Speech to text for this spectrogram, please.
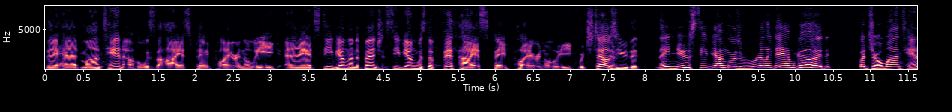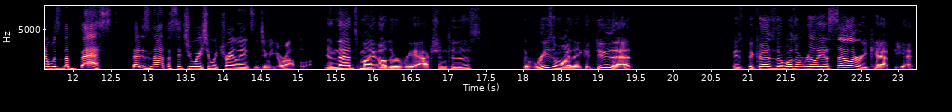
they had Montana, who was the highest paid player in the league, and then they had Steve Young on the bench, and Steve Young was the fifth highest paid player in the league, which tells yeah. you that they knew Steve Young was really damn good, but Joe Montana was the best. That is not the situation with Trey Lance and Jimmy Garoppolo. And that's my other reaction to this. The reason why they could do that is because there wasn't really a salary cap yet.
